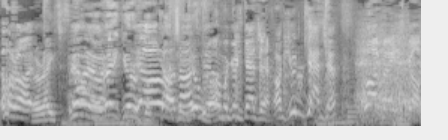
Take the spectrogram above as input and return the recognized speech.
All right. All right. Yeah, All right, you're a yeah, good all right, gadget, nice. you, Yeah. I'm a good gadget. A good gadget. Right, mate, he's gone.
